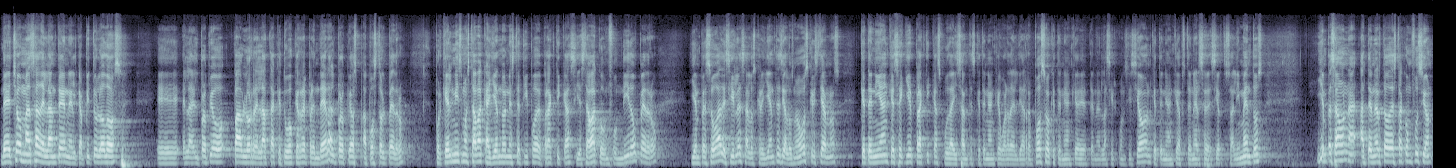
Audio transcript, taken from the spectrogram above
De hecho, más adelante en el capítulo 2, eh, el, propio Pablo relata que tuvo que reprender al propio apóstol Pedro, porque él mismo estaba cayendo en este tipo de prácticas y estaba confundido Pedro y empezó a decirles a los creyentes y a los nuevos cristianos que tenían que seguir prácticas judaizantes, que tenían que guardar el día de reposo, que tenían que tener la circuncisión, que tenían que abstenerse de ciertos alimentos Y empezaron a, tener toda esta confusión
